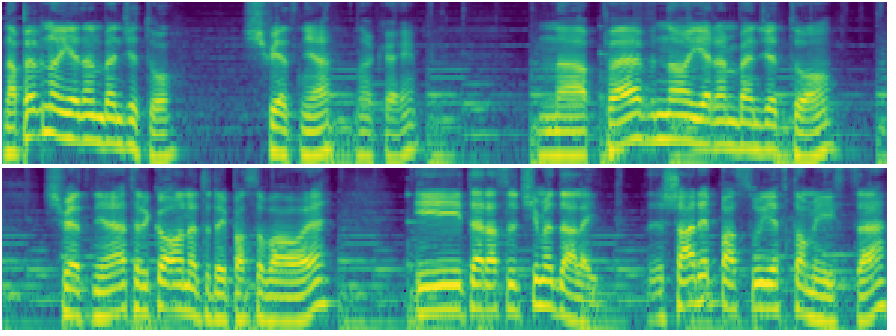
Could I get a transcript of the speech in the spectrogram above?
Na pewno jeden będzie tu. Świetnie, okej. Na pewno jeden będzie tu. Świetnie, tylko one tutaj pasowały. I teraz lecimy dalej. Szary pasuje w to miejsce.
